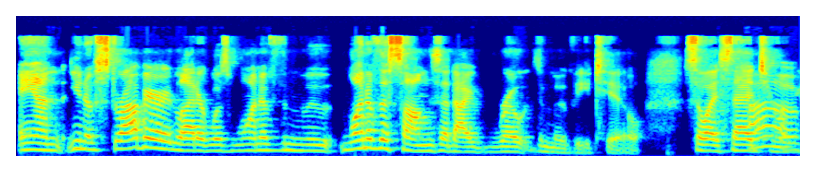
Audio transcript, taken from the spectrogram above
and you know, Strawberry Letter was one of the mo- one of the songs that I wrote the movie to. So I said oh. to him,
